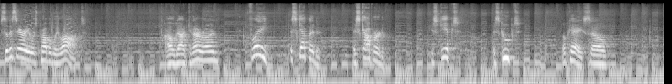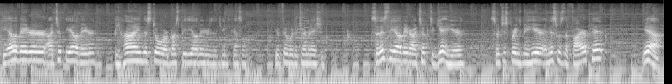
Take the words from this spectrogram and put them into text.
So this area was probably locked. Oh god, can I run? Flee! Escaped! Escaped! Escaped! Escooped! Okay, so the elevator, I took the elevator. Behind this door must be the elevator to the King's Castle. You're filled with determination. So this is the elevator I took to get here. So it just brings me here. And this was the fire pit? Yeah.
